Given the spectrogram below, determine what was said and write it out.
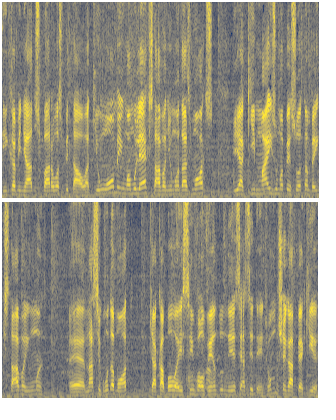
encaminhados para o hospital. Aqui um homem e uma mulher que estavam em uma das motos e aqui mais uma pessoa também que estava em uma é, na segunda moto que acabou aí se envolvendo nesse acidente. Vamos chegar até aqui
